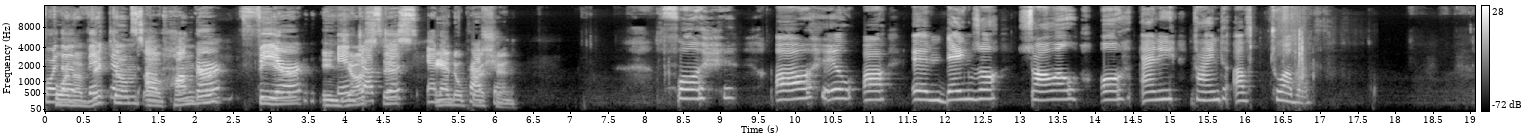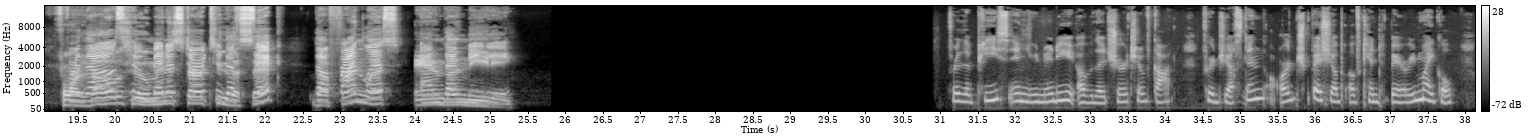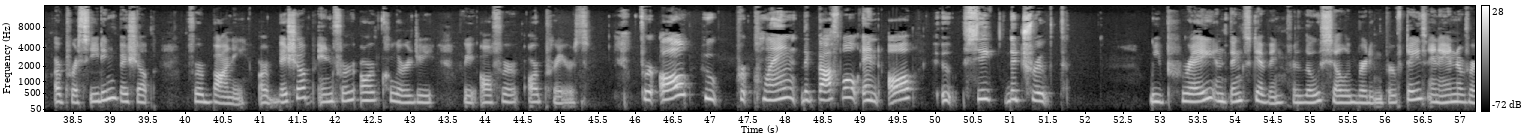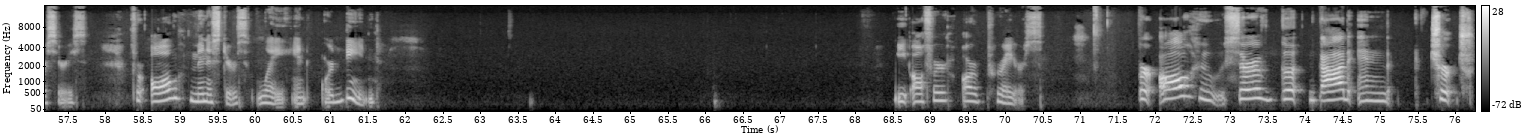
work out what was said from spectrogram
For, For the, the victims of hunger, fear, injustice, and, and oppression for all who are in danger, sorrow, or any kind of trouble. For those who minister to the sick, the friendless, and the needy. for the peace and unity of the Church of God, for Justin, Archbishop of Canterbury, Michael, our presiding bishop, for Bonnie, our bishop, and for our clergy, we offer our prayers. For all who proclaim the gospel and all who seek the truth. We pray in thanksgiving for those celebrating birthdays and anniversaries for all ministers, lay, and ordained. We offer our prayers. For all who serve God and church.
